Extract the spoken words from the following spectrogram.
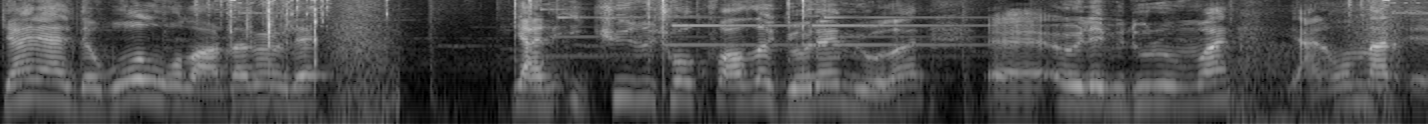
Genelde Volvo'larda böyle yani 200'ü çok fazla göremiyorlar. Ee, öyle bir durum var. Yani onlar e,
